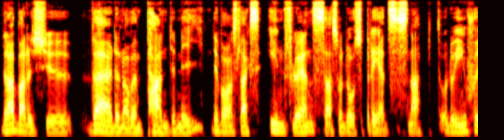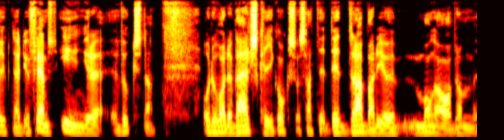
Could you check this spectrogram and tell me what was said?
drabbades ju världen av en pandemi. Det var en slags influensa som då spreds snabbt och då insjuknade ju främst yngre vuxna. Och då var det världskrig också så att det, det drabbade ju många av de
